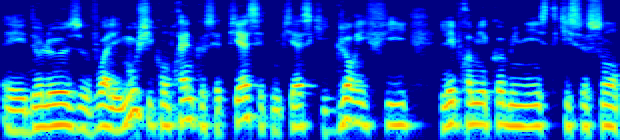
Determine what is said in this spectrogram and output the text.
et Deleuze voient les mouches, ils comprennent que cette pièce est une pièce qui glorifie les premiers communistes qui se sont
